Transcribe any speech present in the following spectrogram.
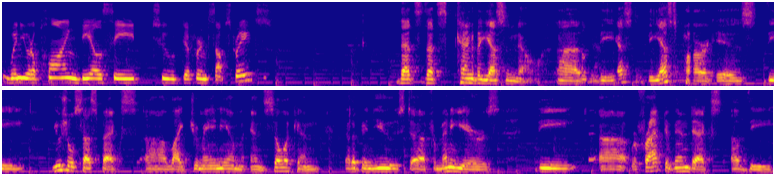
when you're applying DLC to different substrates? That's that's kind of a yes and no. Uh, okay. The yes the yes part is the usual suspects uh, like germanium and silicon that have been used uh, for many years, the uh, refractive index of the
